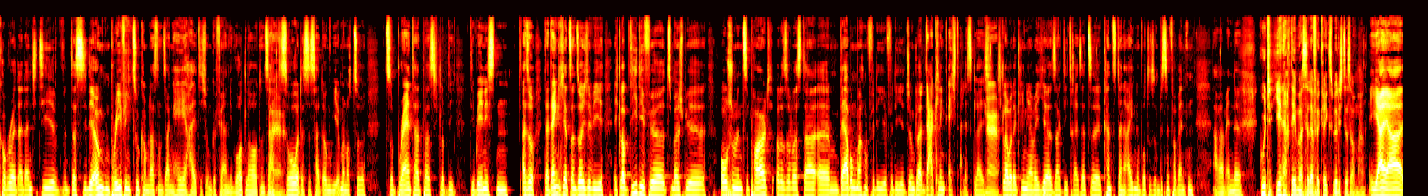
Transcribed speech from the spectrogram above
Corporate Identity, dass sie dir irgendein Briefing zukommen lassen und sagen, hey, halte dich ungefähr an den Wortlaut und sag Ja, ja. so, dass es halt irgendwie immer noch zur, zur Brand halt passt. Ich glaube, die, die wenigsten. Also da denke ich jetzt an solche wie, ich glaube, die, die für zum Beispiel Ocean Winds Apart oder sowas da ähm, Werbung machen für die, für die Dschungel, da klingt echt alles gleich. Ja, ja. Ich glaube, da kriegen ja, wer hier sagt die drei Sätze, kannst deine eigenen Worte so ein bisschen verwenden, aber am Ende, Gut, je nachdem, was du dafür kriegst, würde ich das auch machen. ja, ja,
